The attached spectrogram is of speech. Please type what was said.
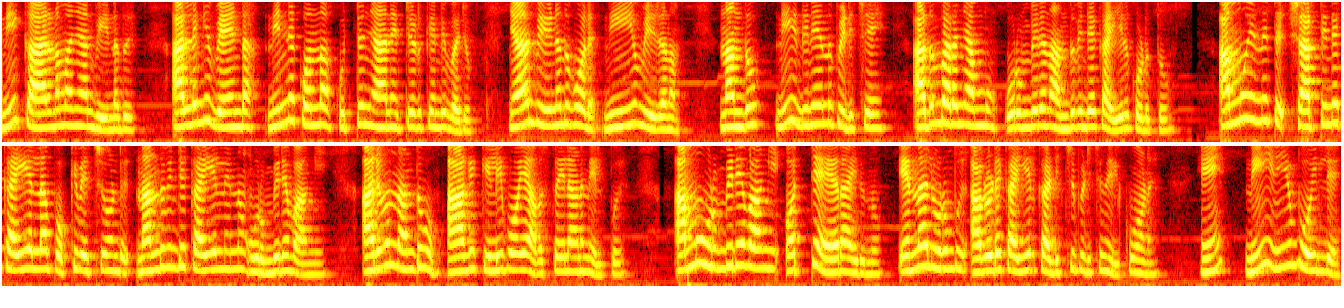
നീ കാരണമാ ഞാൻ വീണത്. അല്ലെങ്കിൽ വേണ്ട. നിന്നെ കൊന്ന കുറ്റം ഞാൻ ഏറ്റെടുക്കേണ്ടി വരും. ഞാൻ വീണതുപോലെ നീയും വീഴണം. നന്ദു നീ ഇതിനെയൊന്ന് പിടിച്ചേ. അതും പറഞ്ഞ അമ്മു ഉറുമ്പിനെ നന്ദുവിന്റെ കയ്യിൽ കൊടുത്തു. അമ്മു എന്നിട്ട് ഷർട്ടിന്റെ കൈയെല്ലാം പൊക്കി വെച്ചുകൊണ്ട് നന്ദുവിന്റെ കയ്യിൽ നിന്നും ഉറുമ്പിനെ വാങ്ങി. അനുവും നന്ദുവും ആകെ കിളി പോയ അവസ്ഥയിലാണ് നിൽപ്പ്. അമ്മ ഉറുമ്പിനെ വാങ്ങി ഒറ്റ എയറായിരുന്നു. എന്നാൽ ഉറുമ്പ് അവളുടെ കയ്യിൽ കടിച്ചു പിടിച്ച് നിൽക്കുവാണ്. ഏ? നീ ഇനിയും പോയില്ലേ?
